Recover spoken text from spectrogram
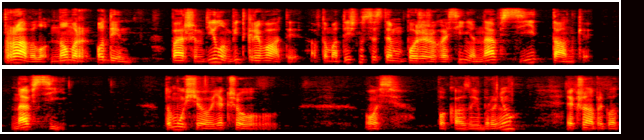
Правило номер 1 Першим ділом відкривати автоматичну систему пожежогасіння на всі танки. На всі. Тому що, якщо ось показую броню, якщо, наприклад,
